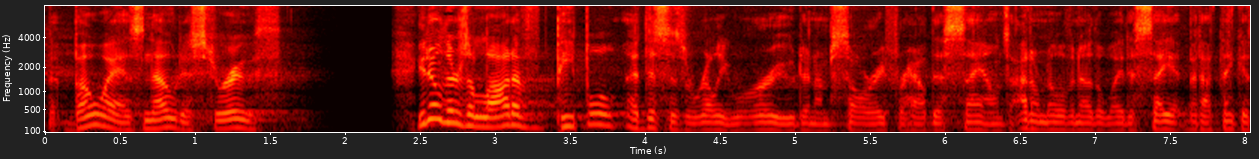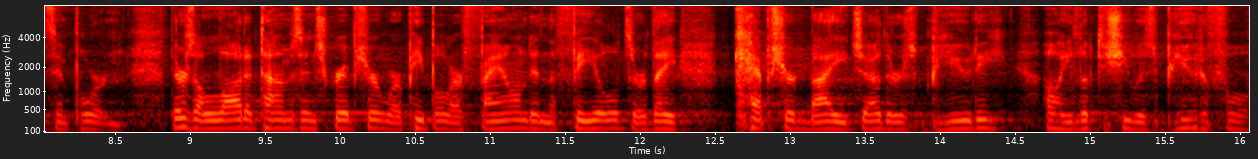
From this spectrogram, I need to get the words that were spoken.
But Boaz noticed Ruth. You know, there's a lot of people, uh, this is really rude, and I'm sorry for how this sounds. I don't know of another way to say it, but I think it's important. There's a lot of times in Scripture where people are found in the fields or they captured by each other's beauty. Oh, he looked, as she was beautiful.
